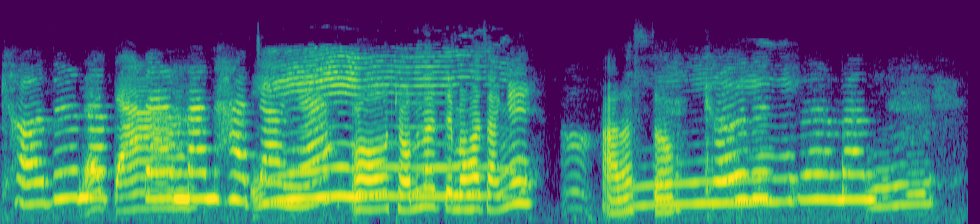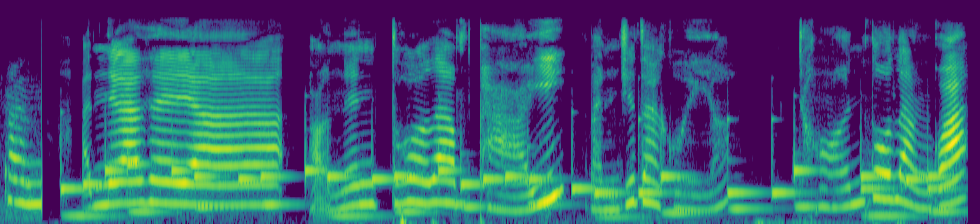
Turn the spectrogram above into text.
겨울한 때만 화장해? 어 결혼할 때만 화장해? 어. 알았어. 안녕하세요. 저는 토랑파이 만지다고요. 전 토랑과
